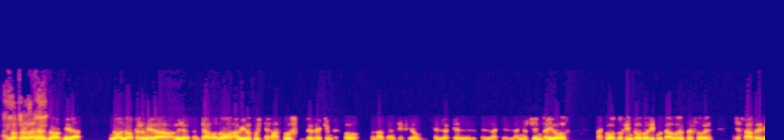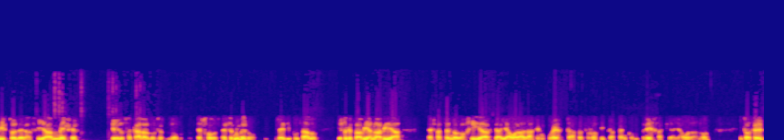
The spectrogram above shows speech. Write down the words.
Hay no, otros, perdona, hay- no, mira, no, no, pero mira, oye, Santiago, no, ha habido pucherazos desde que empezó la transición. El, el, el, el año 82 sacó 202 diputados del PSOE, ya estaba previsto desde hacía meses que lo sacara los, los- esos, ese número de diputados. Y eso que todavía no había esas tecnologías que hay ahora, las encuestas sociológicas tan complejas que hay ahora, ¿no? Entonces,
